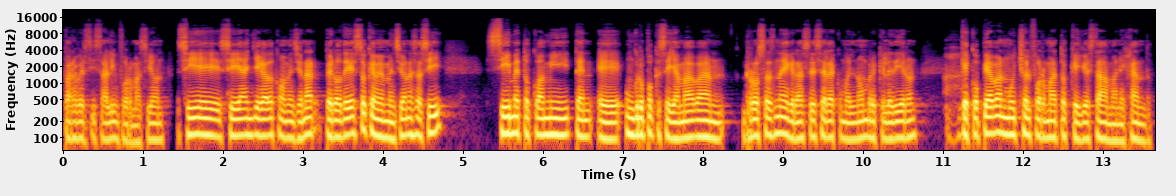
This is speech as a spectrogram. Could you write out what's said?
para ver si sale información. Sí, sí han llegado como a mencionar, pero de esto que me mencionas así, sí me tocó a mí eh, un grupo que se llamaban Rosas Negras, ese era como el nombre que le dieron, que copiaban mucho el formato que yo estaba manejando.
